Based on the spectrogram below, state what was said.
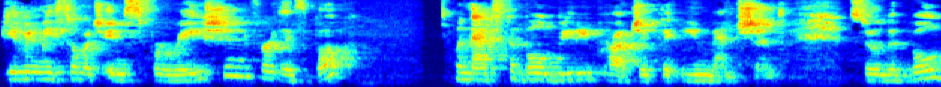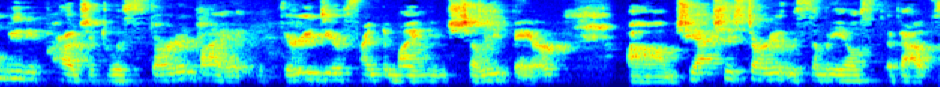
given me so much inspiration for this book and that's the Bold Beauty Project that you mentioned. So, the Bold Beauty Project was started by a very dear friend of mine named Shelley Bear. Um, she actually started with somebody else about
